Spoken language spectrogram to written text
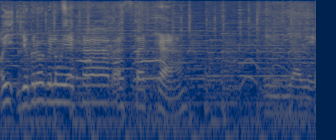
Oye, yo creo que lo voy a dejar hasta acá el día de hoy.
